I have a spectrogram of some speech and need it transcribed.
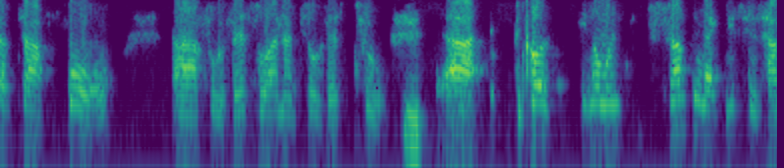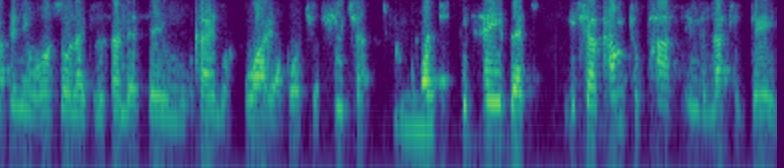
chapter 4, uh, from verse 1 until verse 2. Mm. Uh, because, you know, when something like this is happening, also, like Lusanda is saying, you kind of worry about your future. Mm. But it says that it shall come to pass in the latter days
